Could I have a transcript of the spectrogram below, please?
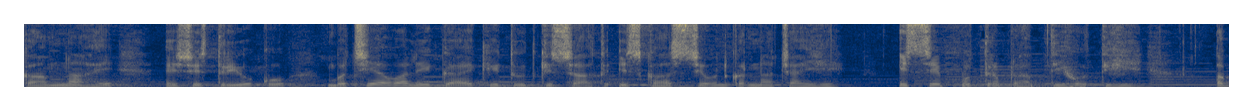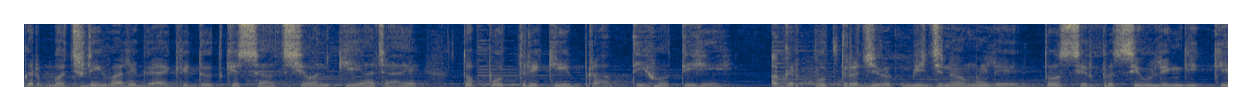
कामना है, ऐसी स्त्रियों को बचिया वाली गाय के दूध के साथ इसका सेवन करना चाहिए। इससे पुत्र प्राप्ति होती है। अगर बछड़ी वाली गाय के दूध के साथ सेवन किया जाए तो पुत्री की प्राप्ति होती है। अगर पुत्र जीवक बीज न मिले तो सिर्फ़ शिवलिंगी के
